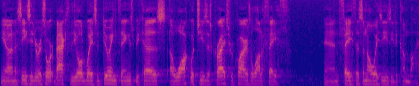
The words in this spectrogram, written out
you know, and it's easy to resort back to the old ways of doing things because a walk with Jesus Christ requires a lot of faith. And faith isn't always easy to come by.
